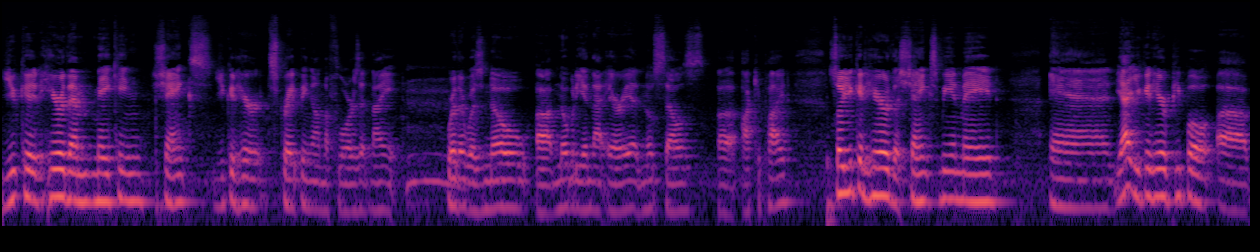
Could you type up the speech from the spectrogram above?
You could hear them making shanks. You could hear scraping on the floors at night, where there was no uh, nobody in that area, no cells uh, occupied. So you could hear the shanks being made, and yeah, you could hear people uh,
